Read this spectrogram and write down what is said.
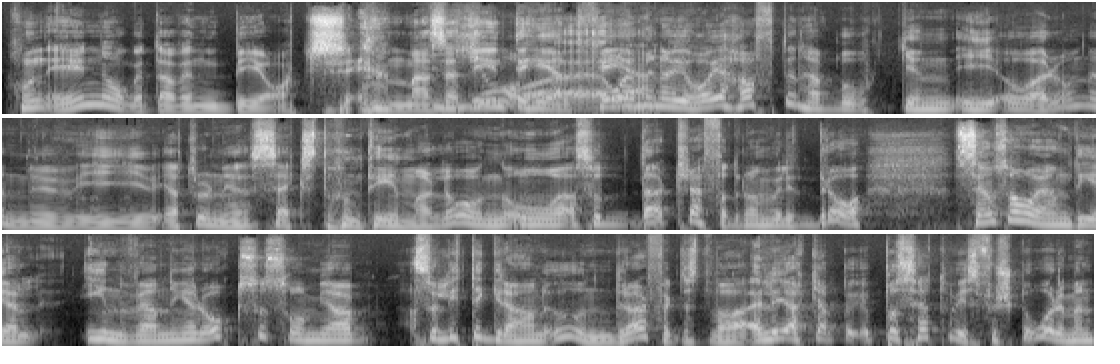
hon är ju något av en biatch, Emma, så att det är ju inte helt fel. Jag, menar, jag har ju haft den här boken i öronen nu i, jag tror den är 16 timmar lång. Och alltså, där träffade de väldigt bra. Sen så har jag en del invändningar också som jag alltså, lite grann undrar faktiskt. Va, eller jag kan på, på sätt och vis förstå det, men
